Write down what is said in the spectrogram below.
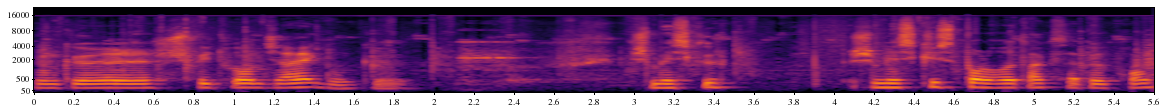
Donc, euh, je fais tout en direct, donc m'excuse, je m'excuse pour le retard que ça peut prendre.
